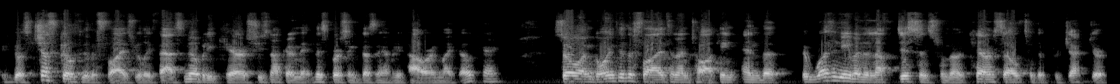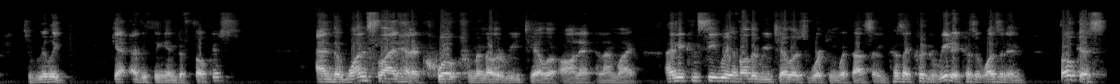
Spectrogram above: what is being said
he goes, just go through the slides really fast. Nobody cares. She's not going to make this person doesn't have any power. I'm like, okay. So I'm going through the slides and I'm talking, and the, there wasn't even enough distance from the carousel to the projector to really get everything into focus. And the one slide had a quote from another retailer on it, and I'm like, and you can see we have other retailers working with us. And because I couldn't read it because it wasn't in focus,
